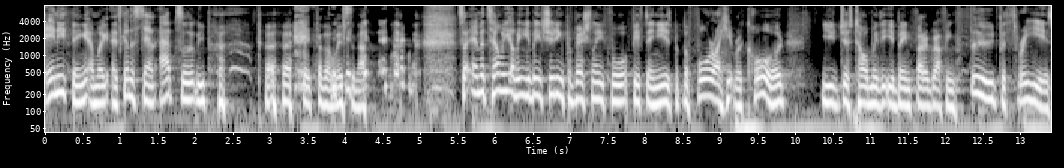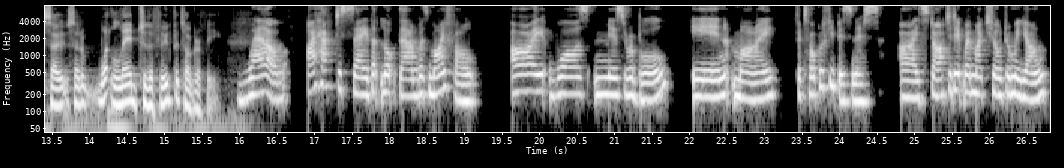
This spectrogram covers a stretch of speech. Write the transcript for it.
anything, and it's going to sound absolutely perfect for the listener. so, Emma, tell me I mean, you've been shooting professionally for 15 years, but before I hit record, you just told me that you've been photographing food for three years. So, sort of, what led to the food photography? Well, I have to say that lockdown was my fault. I was miserable in my photography business. I started it when my children were young.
